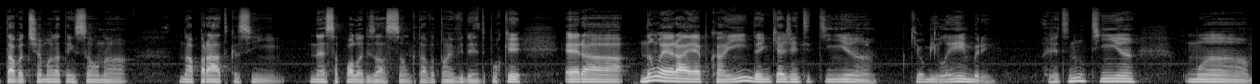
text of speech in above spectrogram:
estava te chamando a atenção na, na prática, assim, nessa polarização que estava tão evidente? Porque era não era a época ainda em que a gente tinha, que eu me lembre, a gente não tinha uma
